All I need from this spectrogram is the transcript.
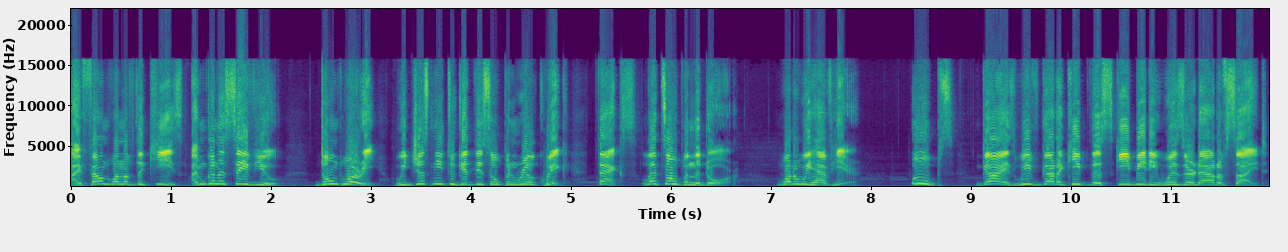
I found one of the keys. I'm gonna save you. Don't worry, we just need to get this open real quick. Thanks, let's open the door. What do we have here? Oops! Guys, we've gotta keep the Skibidi Wizard out of sight.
